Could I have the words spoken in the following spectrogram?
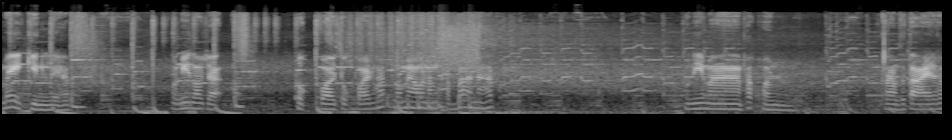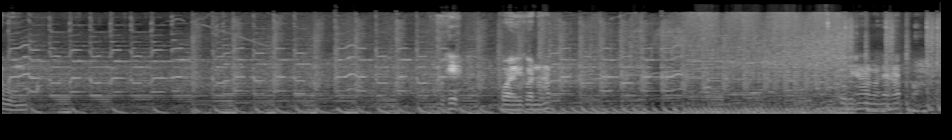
ไม่กินเลยครับ วันนี้เราจะตกปล่อยตกปล่อยนะครับ เราไม่เอานำกลับบ้านนะครับ วันนี้มาพักผ่อนตามสไตล์นะครับผม โอเค ปล่อยก่อนนะครับตัวที่ห้ามาแล้วครับ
